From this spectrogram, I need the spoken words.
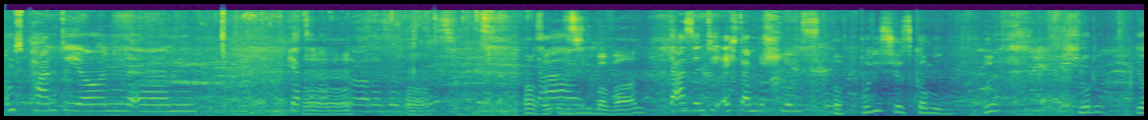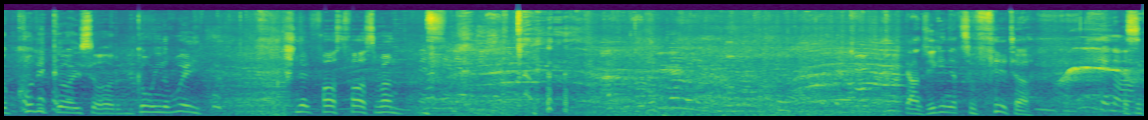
ums Pantheon, ähm, Piazza Navona oder so ist. Oh, sollten wir sie lieber warnen? Da sind die echt am beschlimmsten. Oh, police is coming. Oh, your, your colleague guys are going away. Schnell, fast, fast, run. Ja, und wir gehen jetzt zu Filter. Genau. Das ist ein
